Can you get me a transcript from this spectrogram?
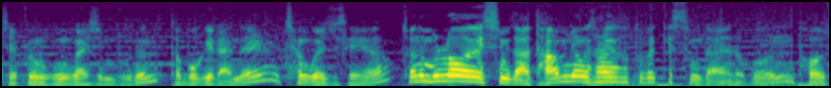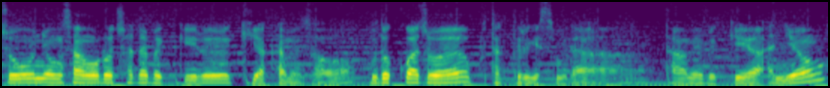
제품 궁금하신 분은 더보기란을 참고해주세요. 저는 물러가겠습니다. 다음 영상에서 또 뵙겠습니다. 여러분 더 좋은 영상으로 찾아뵙기를 기약하면서 구독과 좋아요 부탁드리겠습니다. 다음에 뵐게요. 안녕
